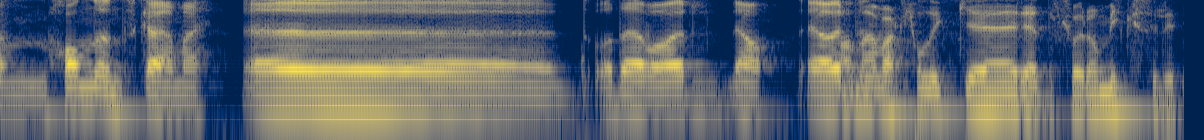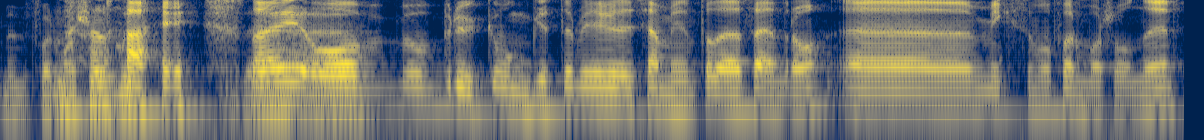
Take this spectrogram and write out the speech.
um, Han ønska jeg meg. Uh, og det var Ja. Jeg har, Han er i hvert fall ikke redd for å mikse litt med formasjoner. Nei, nei og, og bruke unggutter. Vi kommer inn på det seinere òg. Uh, mikse med formasjoner.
